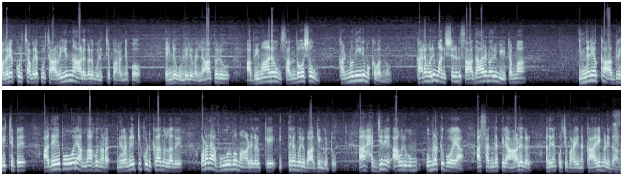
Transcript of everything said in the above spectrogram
അവരെക്കുറിച്ച് അവരെക്കുറിച്ച് അറിയുന്ന ആളുകൾ വിളിച്ചു പറഞ്ഞപ്പോൾ എന്റെ ഉള്ളിൽ വല്ലാത്തൊരു അഭിമാനവും സന്തോഷവും കണ്ണുനീരുമൊക്കെ വന്നു. കാരണം ഒരു മനുഷ്യനൊരു സാധാരണ ഒരു വീട്ടമ്മ ഇങ്ങനെയൊക്കെ ആഗ്രഹിച്ചിട്ട് അതേപോലെ അള്ളാഹു നിറ നിറവേറ്റി കൊടുക്കുക എന്നുള്ളത് വളരെ അപൂർവം ആളുകൾക്ക് ഇത്തരമൊരു ഭാഗ്യം കിട്ടും. ആ ഹജ്ജിന് ആ ഒരു ഉമ്രക്ക് പോയ ആ സംഘത്തിലെ ആളുകൾ അതിനെക്കുറിച്ച് പറയുന്ന കാര്യങ്ങൾ ഇതാണ്.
